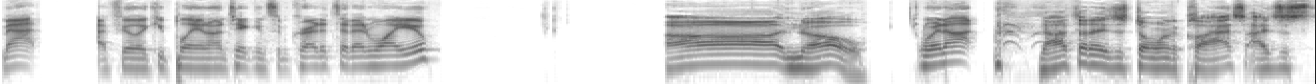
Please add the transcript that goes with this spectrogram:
Matt, I feel like you plan on taking some credits at NYU. Uh, no. Why not? not that I just don't want a class. I just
